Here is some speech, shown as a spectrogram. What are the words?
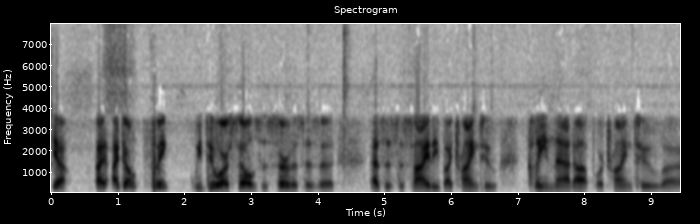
Yeah, I, I don't think we do ourselves a service as a as a society by trying to clean that up or trying to uh,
